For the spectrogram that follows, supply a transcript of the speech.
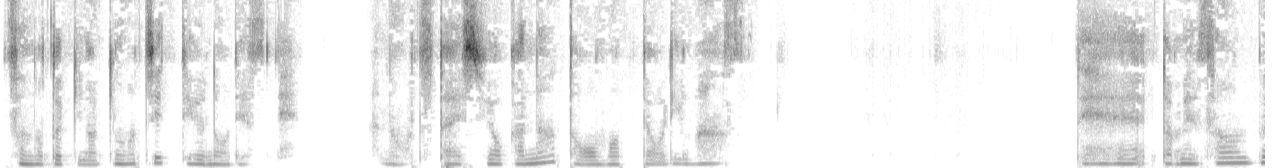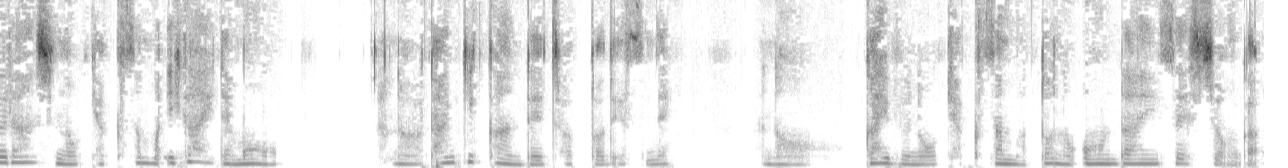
その時の気持ちっていうのをですね、あの、お伝えしようかなと思っております。で、メゾンブランシュのお客様以外でも、あの、短期間でちょっとですね、あの、外部のお客様とのオンラインセッションが、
